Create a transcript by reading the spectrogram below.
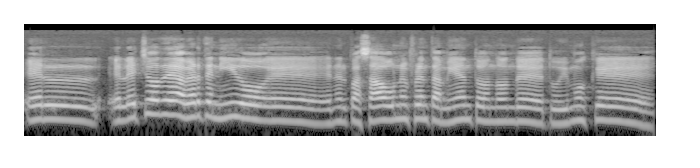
El, el hecho de haber tenido eh, en el pasado un enfrentamiento en donde tuvimos que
